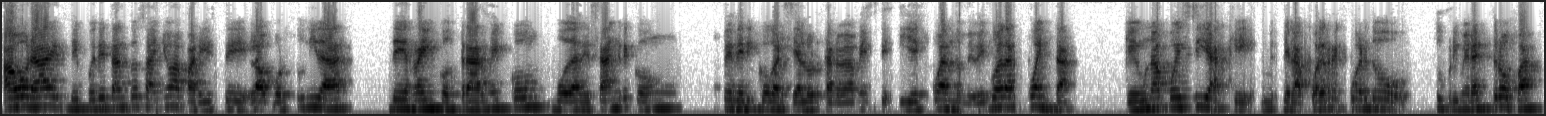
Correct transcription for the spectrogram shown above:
ahora, después de tantos años, aparece la oportunidad de reencontrarme con Bodas de Sangre, con Federico García Lorca nuevamente, y es cuando me vengo a dar cuenta que una poesía que de la cual recuerdo su primera estrofa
